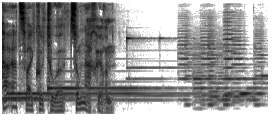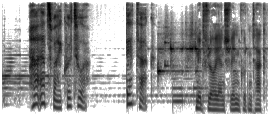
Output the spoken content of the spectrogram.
HR2 Kultur zum Nachhören. HR2 Kultur. Der Tag. Mit Florian Schwinn, guten Tag.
